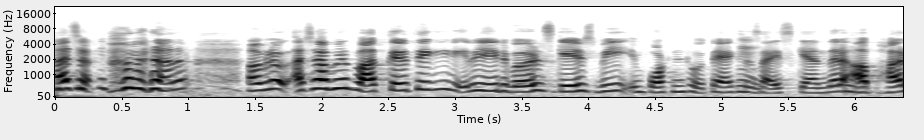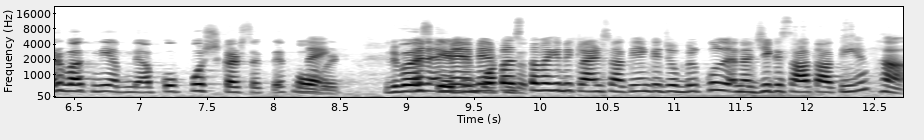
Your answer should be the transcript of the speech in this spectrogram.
अच्छा फरहाना हम लोग अच्छा अभी बात कर रहे थे कि रिवर्स गेट्स भी इंपॉर्टेंट होते हैं एक्सरसाइज। के अंदर। हम्म। आप हर वक्त नहीं अपने आप को पुश कर सकते फॉरवर्ड रिवर्स मेरे पास तरह की भी क्लाइंट्स आती हैं कि जो बिल्कुल एनर्जी के साथ आती हैं हाँ।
